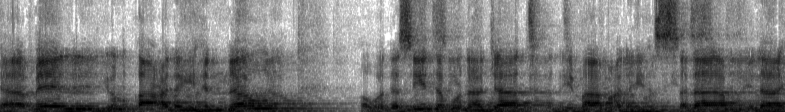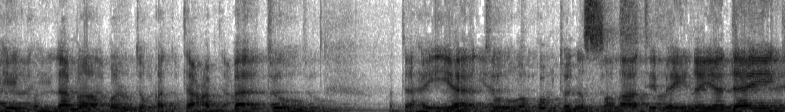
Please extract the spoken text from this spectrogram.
كامل يلقى عليه النوم. ونسيت مناجاة الإمام عليه السلام. إلهي كلما قلت قد تعبأت وتهيأت وقمت للصلاة بين يديك.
